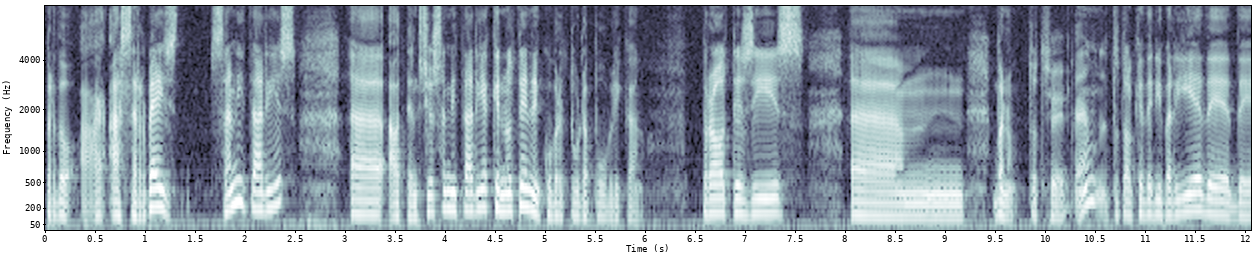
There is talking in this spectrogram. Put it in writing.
perdó, a, a serveis sanitaris, eh, atenció sanitària que no tenen cobertura pública pròtesis, eh, bueno, tot, sí. eh, tot el que derivaria de, de,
